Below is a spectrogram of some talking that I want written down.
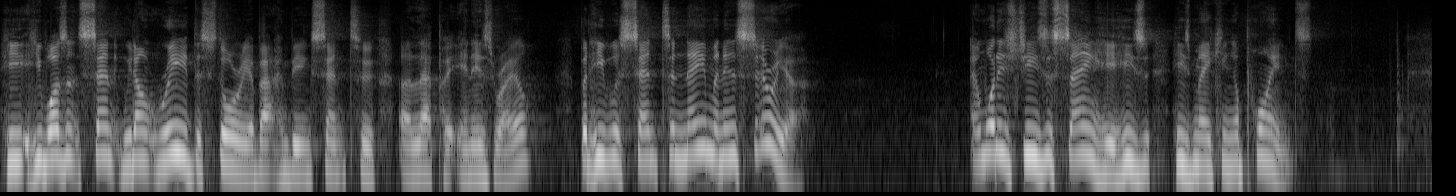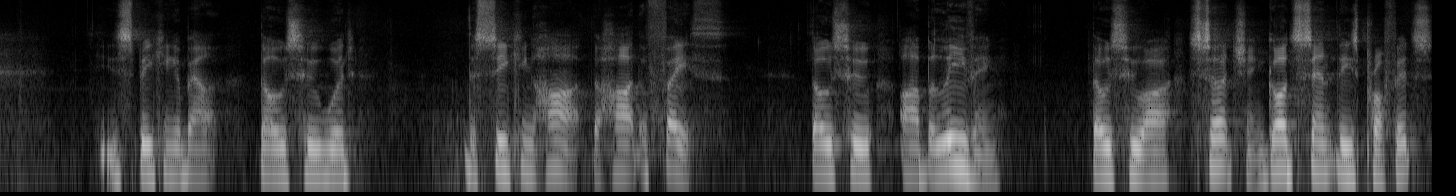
He, he wasn't sent, we don't read the story about him being sent to a leper in Israel, but he was sent to Naaman in Syria. And what is Jesus saying here? He's, he's making a point. He's speaking about those who would, the seeking heart, the heart of faith, those who are believing, those who are searching. God sent these prophets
